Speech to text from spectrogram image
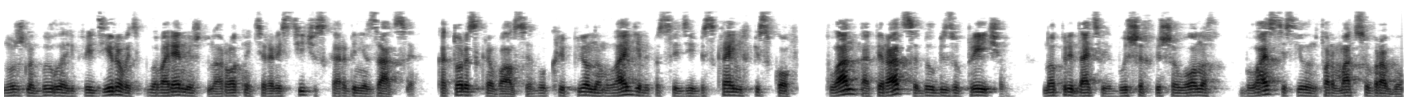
Нужно было ликвидировать главаря международной террористической организации, который скрывался в укрепленном лагере посреди бескрайних песков. План операции был безупречен, но предатель в высших эшелонах власти слил информацию врагу.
